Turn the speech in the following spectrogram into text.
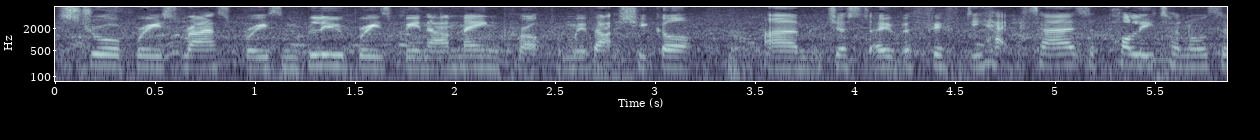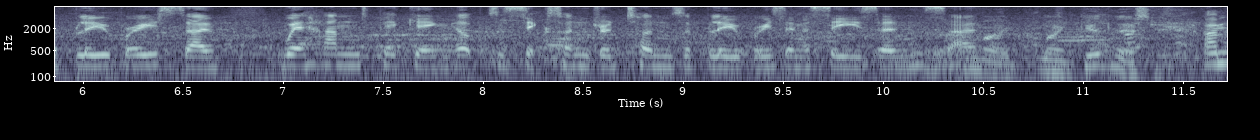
strawberries, raspberries, and blueberries being our main crop. And we've actually got um, just over 50 hectares of polytunnels of blueberries. So we're hand picking up to 600 tons of blueberries in a season. So oh my, my, goodness! Um,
